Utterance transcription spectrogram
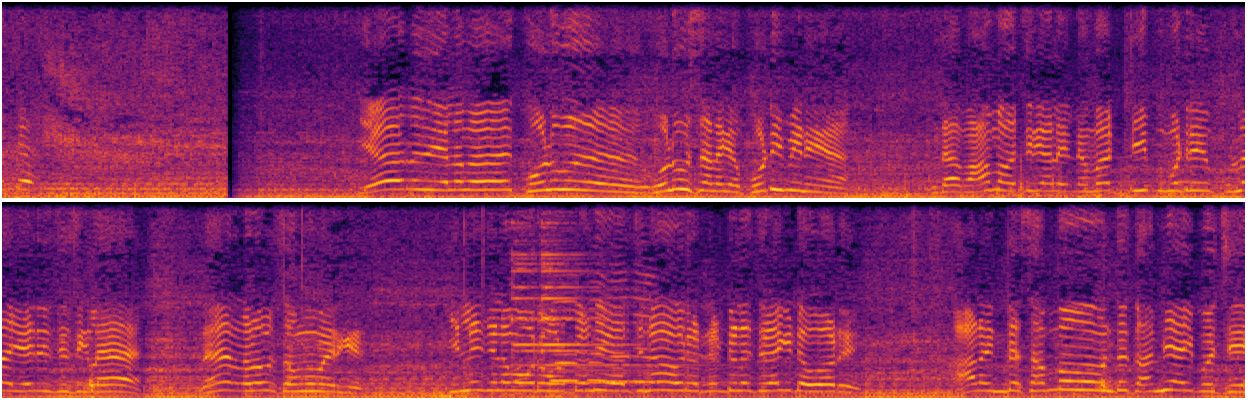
ஓகே. ஏறுது இளவ கொழுவு ஒழுவு சிலைங்க பொடி மீன். இந்த மாமா வச்சிருக்கால இந்த மாதிரி டீப்பு மட்டும் ஃபுல்லாக ஏறி வச்சுங்களேன் வேற அளவு சம்பவம் இருக்கு. இல்லைங்க இல்லாமல் ஒரு ஒரு டன் ஏறிச்சுன்னா ஒரு ரெண்டு லட்ச ரூபாய்க்கிட்ட ஓடு. ஆனால் இந்த சம்பவம் வந்து கம்மியாகி போச்சு.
